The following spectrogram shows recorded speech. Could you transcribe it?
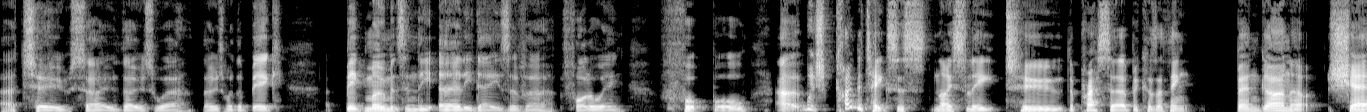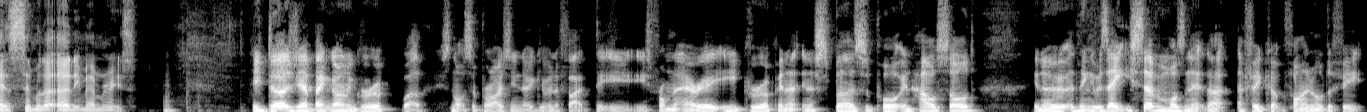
uh, too. So those were those were the big big moments in the early days of uh, following football, uh, which kind of takes us nicely to the presser because I think Ben Garner shares similar early memories. He does, yeah. Ben Garner grew up. Well, it's not surprising, you know, given the fact that he, he's from the area. He grew up in a in a Spurs supporting household. You know, I think it was '87, wasn't it, that FA Cup final defeat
